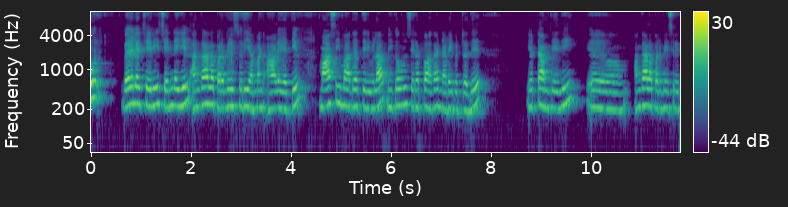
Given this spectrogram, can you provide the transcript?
ஊர் வேளச்சேரி சென்னையில் அங்காள பரமேஸ்வரி அம்மன் ஆலயத்தில் மாசி மாத திருவிழா மிகவும் சிறப்பாக நடைபெற்றது. எட்டாம் தேதி அங்காள பரமேஸ்வரி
